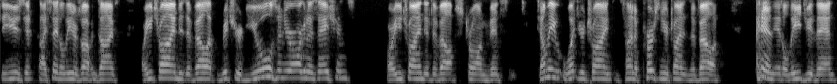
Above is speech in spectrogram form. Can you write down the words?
to use it. I say to leaders oftentimes, are you trying to develop Richard Ewells in your organizations or are you trying to develop Strong Vincent? Tell me what you're trying, the kind of person you're trying to develop, and it'll lead you then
